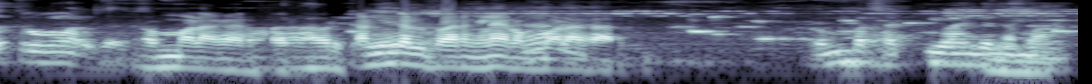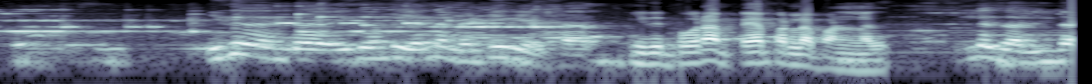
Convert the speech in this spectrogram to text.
தத்ரூபமா இருக்கு ரொம்ப அழகாக இருப்பார். அவர் கண்கள் பாருங்களேன் ரொம்ப அழகாக இருக்கும் ரொம்ப சக்தி வாய்ந்தது இது இந்த இது வந்து என்ன மெட்டீரியல் சார்? இது பூரா பேப்பரில் பண்ணது. இல்ல சார் இந்த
